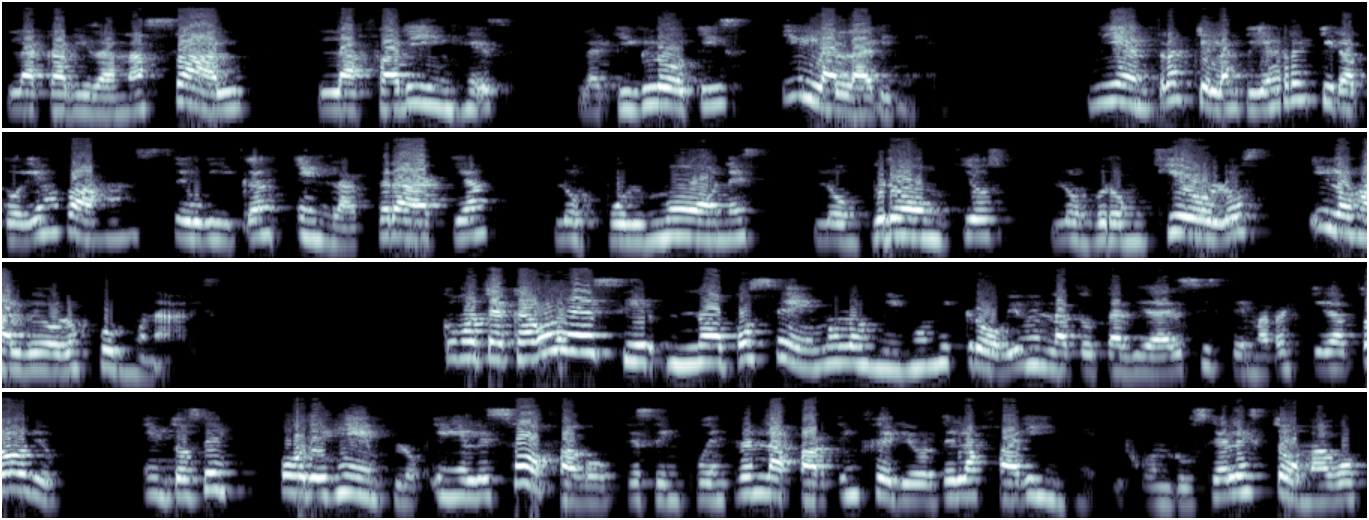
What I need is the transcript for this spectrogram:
la cavidad nasal, la faringes, la epiglotis y la laringe, mientras que las vías respiratorias bajas se ubican en la tráquea, los pulmones, los bronquios, los bronquiolos y los alveolos pulmonares. Como te acabo de decir, no poseemos los mismos microbios en la totalidad del sistema respiratorio. Entonces, por ejemplo, en el esófago, que se encuentra en la parte inferior de la faringe y conduce al estómago,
